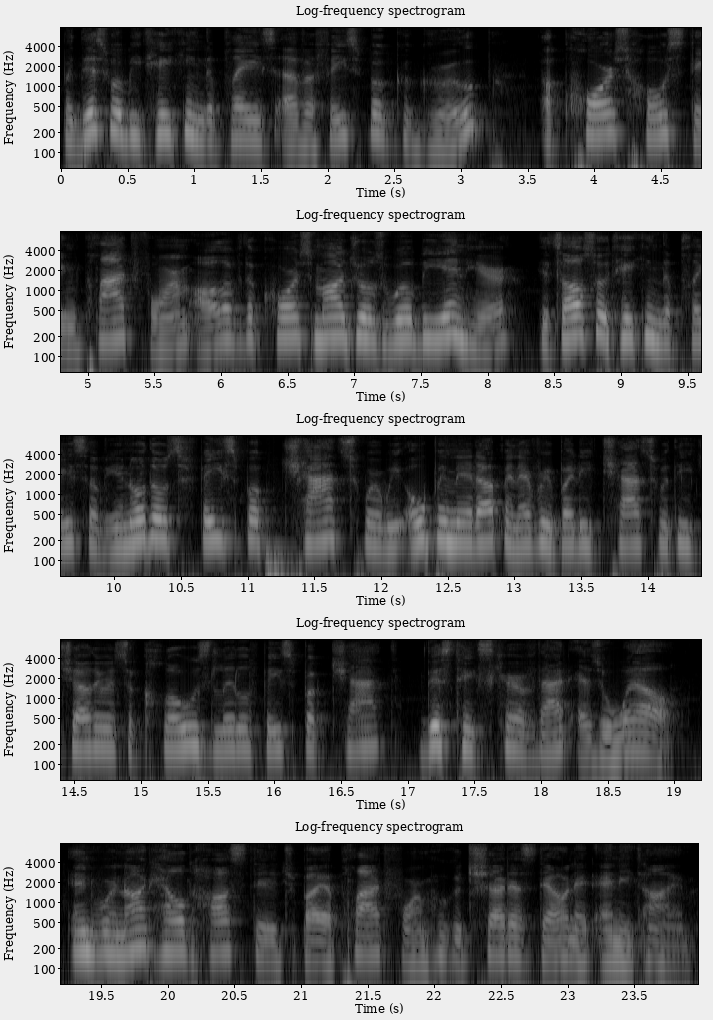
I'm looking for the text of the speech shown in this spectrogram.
but this will be taking the place of a Facebook group, a course hosting platform. All of the course modules will be in here. It's also taking the place of, you know, those Facebook chats where we open it up and everybody chats with each other. It's a closed little Facebook chat. This takes care of that as well. And we're not held hostage by a platform who could shut us down at any time.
